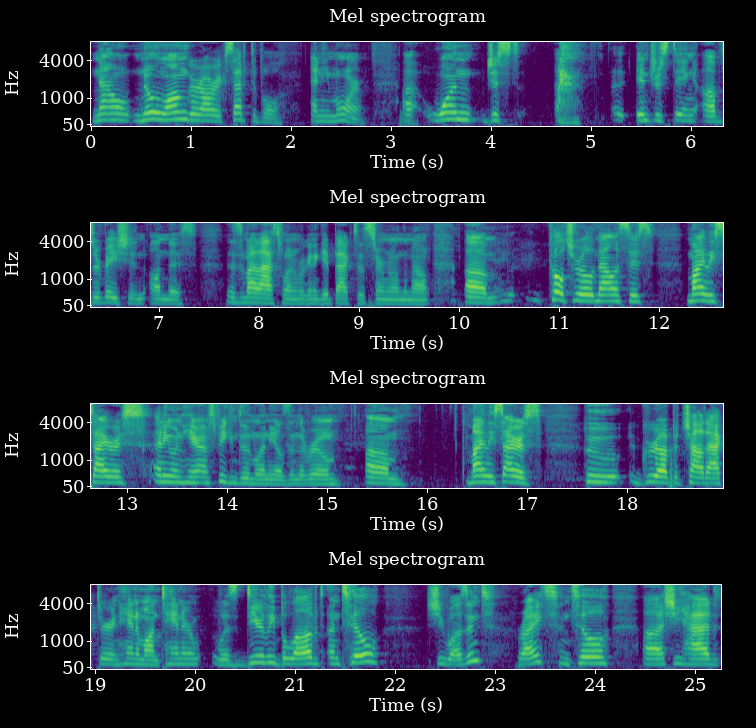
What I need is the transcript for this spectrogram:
now no longer are acceptable anymore. Uh, one just interesting observation on this. This is my last one. We're going to get back to the Sermon on the Mount. Um, cultural analysis. Miley Cyrus. Anyone here? I'm speaking to the millennials in the room. Um, Miley Cyrus who grew up a child actor in Hannah Montana, was dearly beloved until she wasn't, right? Until uh, she had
